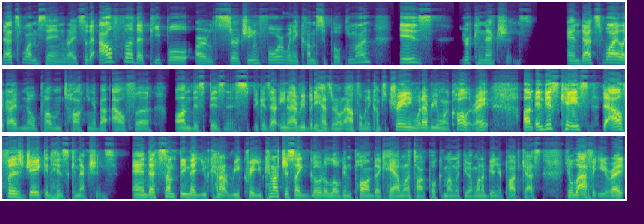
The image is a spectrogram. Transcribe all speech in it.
that's what I'm saying, right? So the alpha that people are searching for when it comes to Pokemon is your connections. And that's why like I have no problem talking about alpha on this business because uh, you know everybody has their own alpha when it comes to trading, whatever you want to call it, right? Um, in this case, the alpha is Jake and his connections and that's something that you cannot recreate. You cannot just like go to Logan Paul and be like, "Hey, I want to talk Pokemon with you. I want to be on your podcast." He'll laugh at you, right?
